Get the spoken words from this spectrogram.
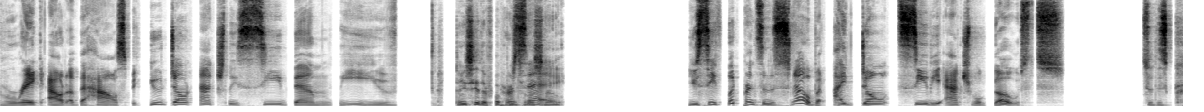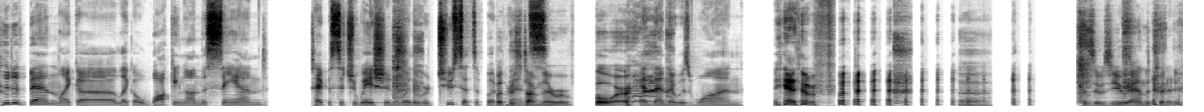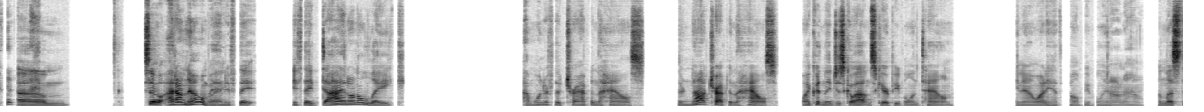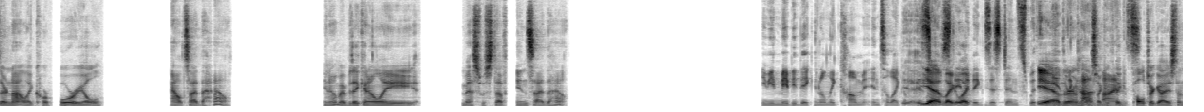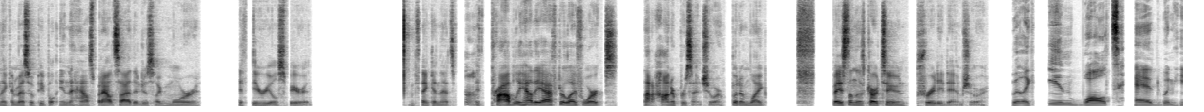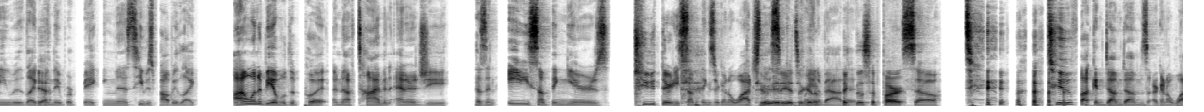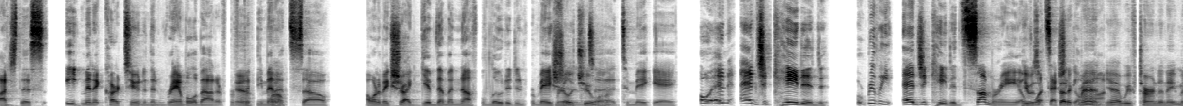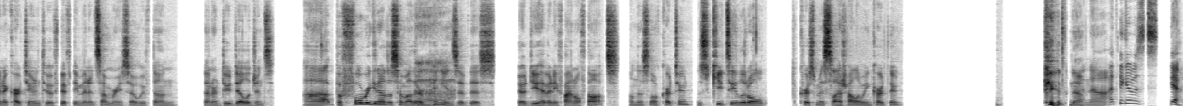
break out of the house, but you don't actually see them leave Don't you see their footprints in the snow? You see footprints in the snow, but I don't see the actual ghosts. So this could have been like a like a walking on the sand type of situation where there were two sets of footprints. But this time there were four. and then there was one. Yeah, there were uh, because it was you and the Trinity. Um, so I don't Oh, know, man. If they if they died on a lake, I wonder if they're trapped in the house. If they're not trapped in the house. Why couldn't they just go out and scare people in town? You know, why do you have to call people in? I don't know. Unless they're not like corporeal outside the house. You know, maybe they can only mess with stuff inside the house. You mean maybe they can only come into like a Yeah, like- state like- of existence with Yeah, their the own house. Like if they confines? poltergeist, then they can mess with people in the house, but outside they're just like more ethereal spirit. I'm thinking that's Huh. it's probably how the afterlife works. Not hundred percent sure, but I'm like, based on this cartoon, pretty damn sure. But like in Walt's head when he was like Yeah. when they were making this, he was probably like, I want to be able to put enough time and energy because in 80 something years, two 30 somethings are going to watch Two this and idiots are gonna about pick it. this apart. So, two fucking dum dums are going to watch this eight minute cartoon and then ramble about it for Yeah, 50 well. minutes. So, I want to make sure I give them enough loaded information on to, to make a oh an educated, a really educated summary of he was what's actually going man. on. Yeah, we've turned an eight-minute cartoon into a fifty-minute summary, so we've done done our due diligence. Uh, before we get into some other Ah. opinions of this, Joe, do you have any final thoughts on this little cartoon? This cutesy little Christmas slash Halloween cartoon? no, No, I think it was yeah.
